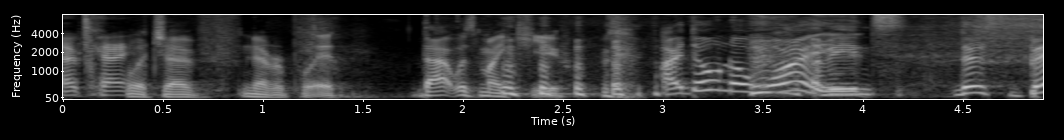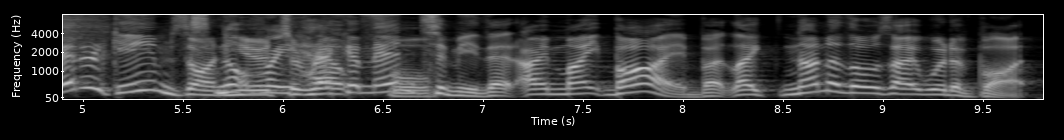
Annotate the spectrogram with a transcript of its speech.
okay. which I've never played. That was my queue. I don't know why. I mean, there's better games on not here very to recommend to me that I might buy, but like none of those I would have bought.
